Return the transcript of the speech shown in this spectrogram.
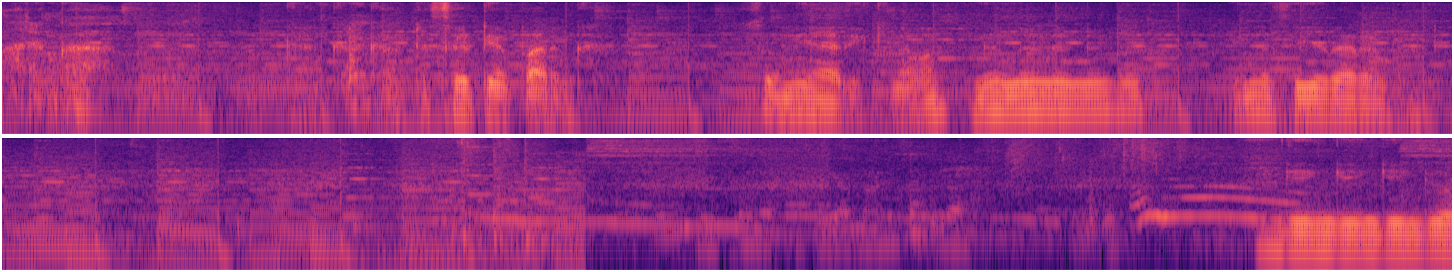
பாருங்க சேட்டையை பாருங்க சுமையாக இருக்கணும் என்ன செய்கிறாரு இங்கே இங்கே இங்கே இங்கே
